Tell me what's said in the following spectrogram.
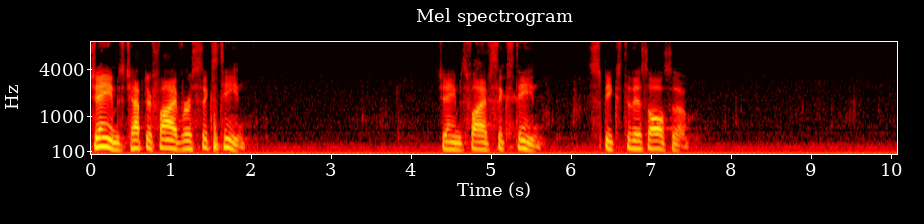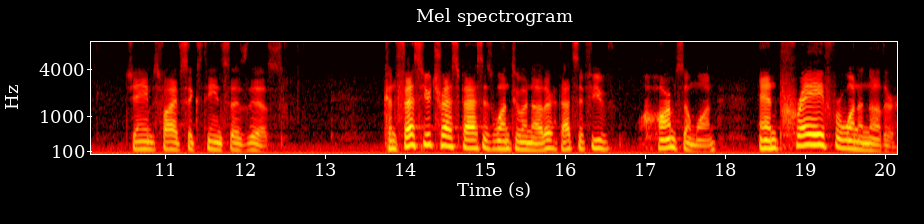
James chapter 5 verse 16. James 5:16 speaks to this also. James 5:16 says this. Confess your trespasses one to another, that's if you've harmed someone, and pray for one another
